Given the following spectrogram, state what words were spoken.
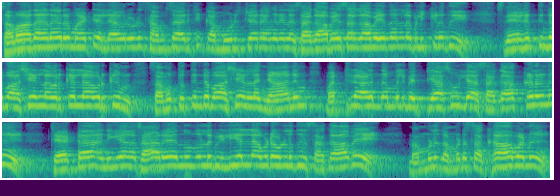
സമാധാനപരമായിട്ട് എല്ലാവരോടും സംസാരിച്ച് കമ്മ്യൂണിസ്റ്റുകാർ അങ്ങനെയല്ല സഖാബെ സഖാബെ എന്നാണല്ലോ വിളിക്കുന്നത് സ്നേഹത്തിന്റെ ഭാഷയുള്ള അവർക്ക് എല്ലാവർക്കും സമത്വത്തിന്റെ ഭാഷയല്ല ഞാനും മറ്റൊരാളും തമ്മിൽ വ്യത്യാസമില്ല സഖാക്കളാണ്. ചേട്ടാ അനിയ സാറേ എന്നുള്ള വിളിയല്ല അവിടെ ഉള്ളത്. സഖാവേ നമ്മൾ നമ്മുടെ സഖാവാണ്.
